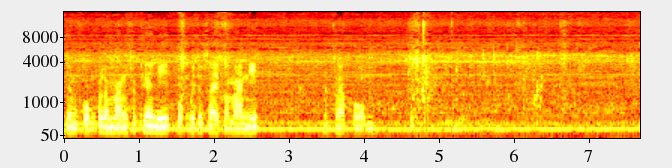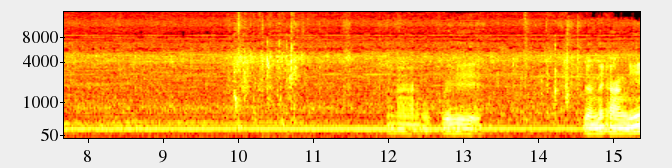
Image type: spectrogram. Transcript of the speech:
อย่างผมกระมังสักแค่นี้ผมก็จะใส่ประมาณนี้นะครับผม อ่าโอ เค อย่างในอ่างนี้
